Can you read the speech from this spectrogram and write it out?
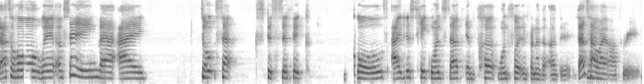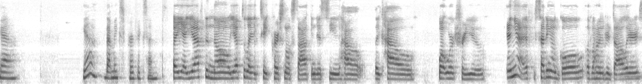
that's a whole way of saying that i don't set specific goals, I just take one step and put one foot in front of the other. That's yeah. how I operate. Yeah. Yeah, that makes perfect sense. But yeah, you have to know, you have to like take personal stock and just see how, like, how, what worked for you. And yeah, if setting a goal of a $100,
